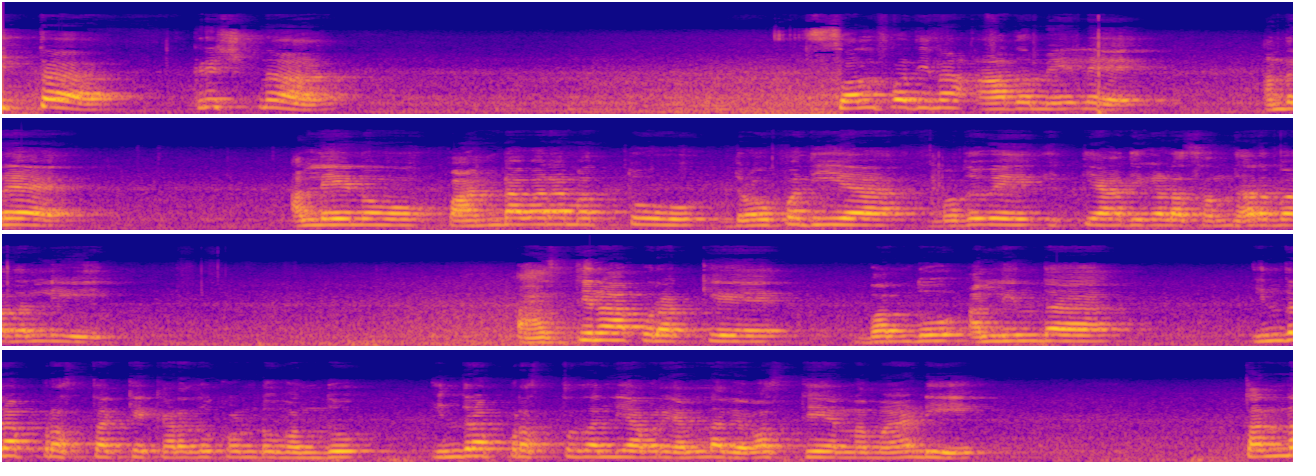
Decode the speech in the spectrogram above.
ಇತ್ತ ಕೃಷ್ಣ ಸ್ವಲ್ಪ ದಿನ ಆದ ಮೇಲೆ, ಅಂದರೆ ಅಲ್ಲೇನು ಪಾಂಡವರ ಮತ್ತು ದ್ರೌಪದಿಯ ಮದುವೆ ಇತ್ಯಾದಿಗಳ ಸಂದರ್ಭದಲ್ಲಿ ಹಸ್ತಿನಾಪುರಕ್ಕೆ ಬಂದು ಅಲ್ಲಿಂದ ಇಂದ್ರಪ್ರಸ್ಥಕ್ಕೆ ಕರೆದುಕೊಂಡು ಬಂದು ಇಂದ್ರಪ್ರಸ್ಥದಲ್ಲಿ ಅವರ ಎಲ್ಲ ವ್ಯವಸ್ಥೆಯನ್ನು ಮಾಡಿ ತನ್ನ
